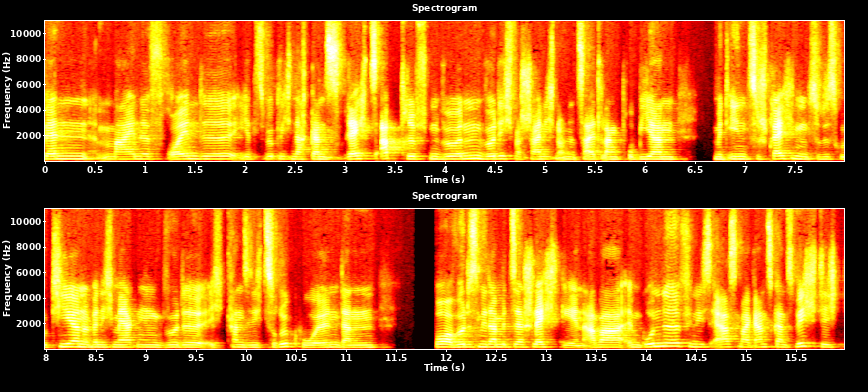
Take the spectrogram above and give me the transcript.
Wenn meine Freunde jetzt wirklich nach ganz rechts abdriften würden, würde ich wahrscheinlich noch eine Zeit lang probieren, mit ihnen zu sprechen und zu diskutieren. Und wenn ich merken würde, ich kann sie nicht zurückholen, dann boah, würde es mir damit sehr schlecht gehen. Aber im Grunde finde ich es erstmal ganz, ganz wichtig,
